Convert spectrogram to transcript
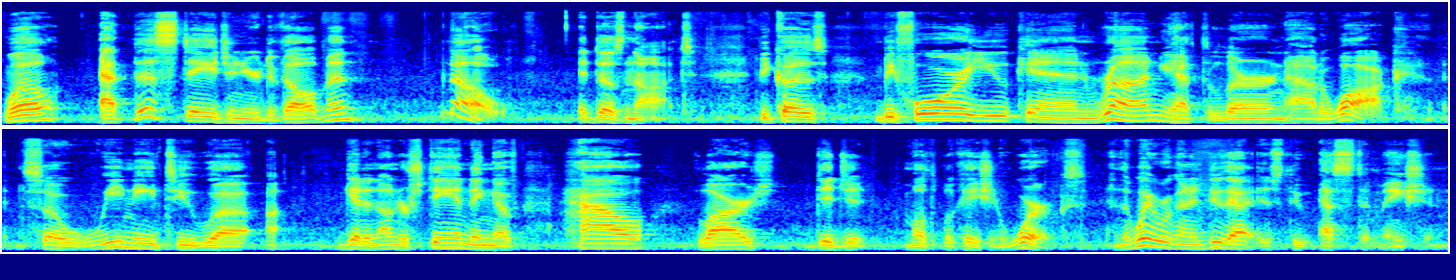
Well, at this stage in your development, no, it does not. Because before you can run, you have to learn how to walk. So we need to uh, uh get an understanding of how large digit multiplication works. And the way we're going to do that is through estimation.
